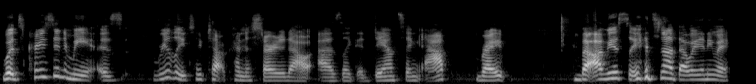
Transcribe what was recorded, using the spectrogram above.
What's crazy to me is really TikTok kind of started out as like a dancing app, right? But obviously it's not that way anyway.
